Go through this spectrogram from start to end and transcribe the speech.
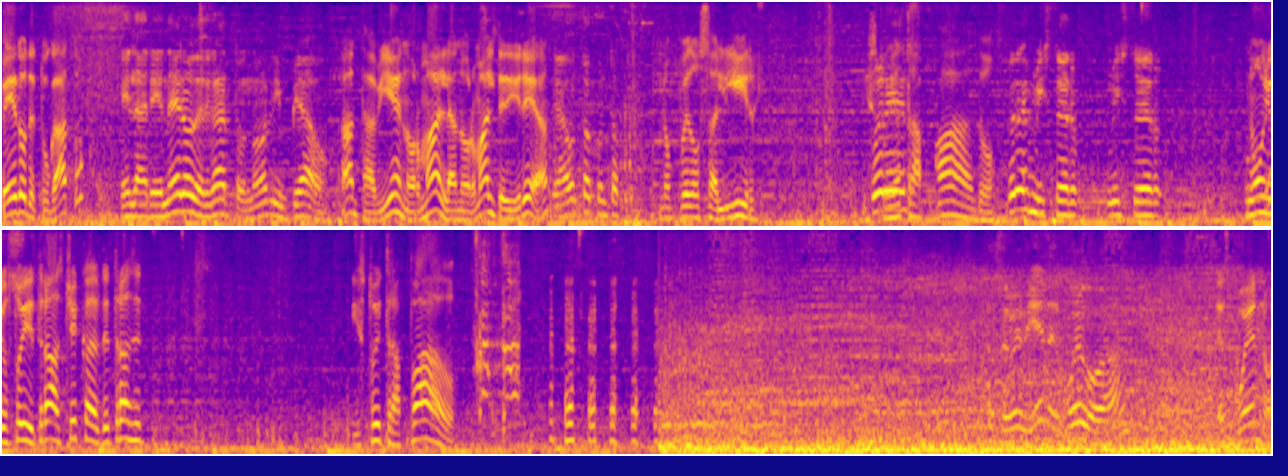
¿Pedo de tu gato? El arenero del gato, no limpiado. Ah, está bien, normal, la normal te diré, ¿ah? Ya, un toque, un toque. No puedo salir. Estoy eres- atrapado. Tú eres Mr. Mr. No, yo estoy detrás, checa, detrás de... Y estoy atrapado. Se ve bien el juego, ¿ah? Es bueno,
